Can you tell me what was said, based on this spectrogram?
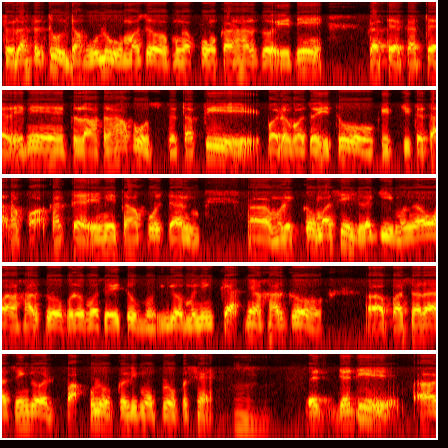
sudah tentu dahulu masa mengapungkan harga ini kartel-kartel ini telah terhapus tetapi pada masa itu kita tak nampak kartel ini terhapus dan uh, mereka masih lagi mengawal harga pada masa itu hingga meningkatnya harga uh, pasaran sehingga 40 ke 50 persen. Hmm. Jadi uh,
